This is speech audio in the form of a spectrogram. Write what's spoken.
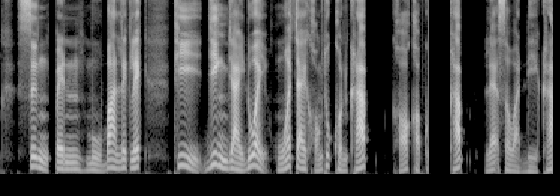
ซึ่งเป็นหมู่บ้านเล็กๆ ที่ยิ่งใหญ่ด้วยหัวใจของทุกคนครับ ขอขอบคุณครับ และสวัสดีครับ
